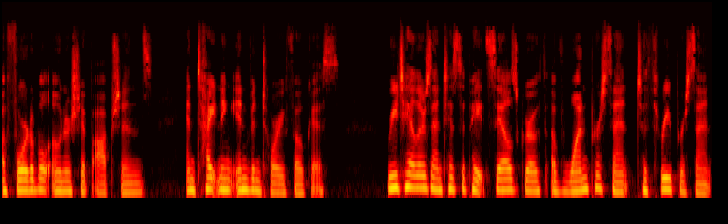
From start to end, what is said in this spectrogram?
affordable ownership options, and tightening inventory focus. Retailers anticipate sales growth of 1% to 3%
